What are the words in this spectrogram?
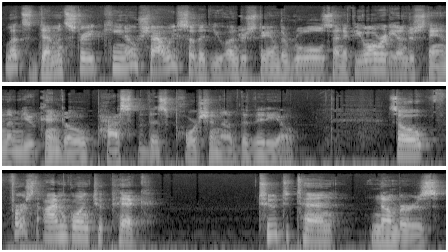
Let's demonstrate Keno, shall we, so that you understand the rules. And if you already understand them, you can go past this portion of the video. So first, I'm going to pick 2 to 10 numbers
